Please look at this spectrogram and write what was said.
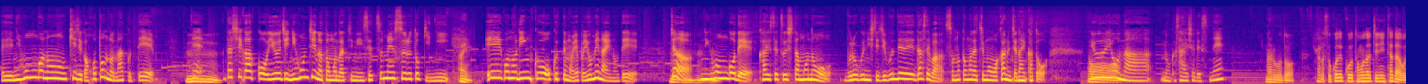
えー日本語の記事がほとんどなくてでうん。私がこう友人日本人の友達に説明する時にはい。英語のリンクを送ってもやっぱ読めないのでじゃあ日本語で解説したものをブログにして自分で出せばその友達も分かるんじゃないかというようなのが最初ですね。なるほど。なんかそこでこう友達にただ教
